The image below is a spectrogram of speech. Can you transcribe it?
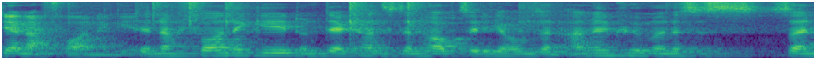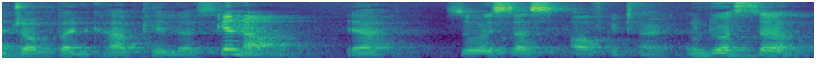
der nach vorne geht. Der nach vorne geht und der kann sich dann hauptsächlich auch um sein Angeln kümmern. Das ist sein Job bei den Carb Killers. Genau. Ja. So ist das aufgeteilt. Und du hast da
